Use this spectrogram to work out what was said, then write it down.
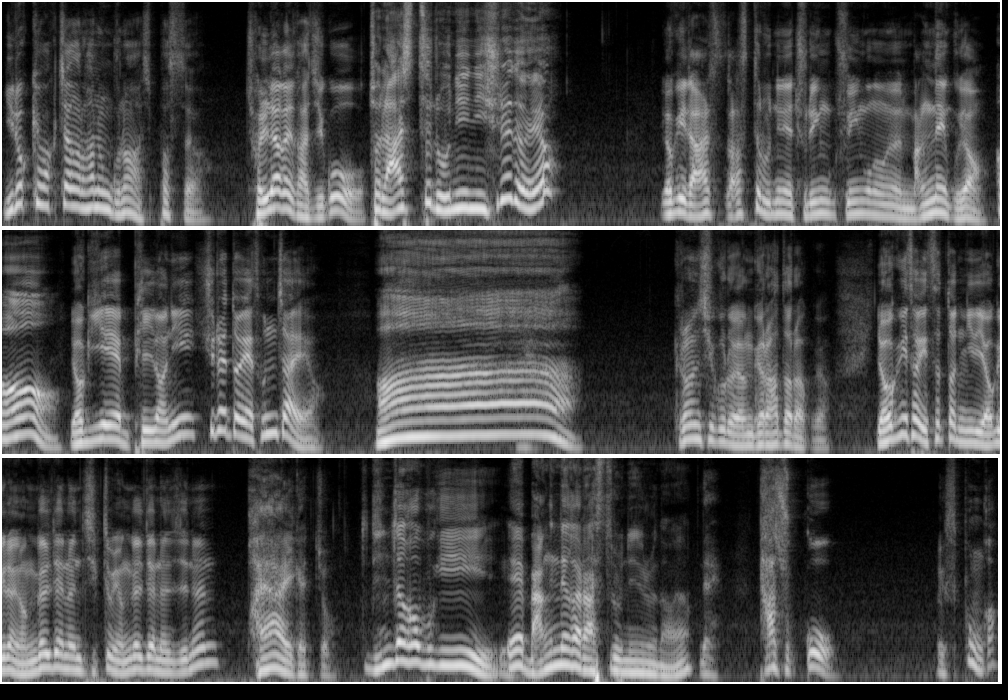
이렇게 확장을 하는구나 싶었어요. 전략을 가지고 저 라스트 로닌이 슈레더예요? 여기 라, 라스트 로닌의 주인, 주인공은 막내고요. 어. 여기에 빌런이 슈레더의 손자예요. 아. 그런 식으로 연결을 하더라고요. 여기서 있었던 일이 여기랑 연결되는 직접 연결되는지는 봐야 알겠죠. 닌자 거북이의 막내가 라스트 로닌으로 나와요? 다 죽고 여기 스폰가?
